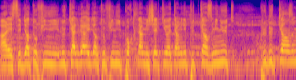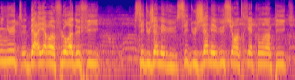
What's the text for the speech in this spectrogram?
Allez, c'est bientôt fini. Le calvaire est bientôt fini pour Claire Michel qui va terminer plus de 15 minutes. Plus de 15 minutes derrière euh, Flora Duffy. C'est du jamais vu. C'est du jamais vu sur un triathlon olympique.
